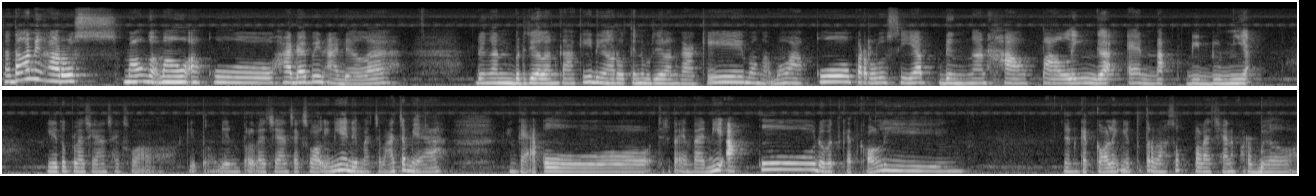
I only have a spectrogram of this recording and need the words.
tantangan yang harus mau nggak mau aku hadapin adalah dengan berjalan kaki dengan rutin berjalan kaki mau nggak mau aku perlu siap dengan hal paling nggak enak di dunia yaitu pelecehan seksual gitu. Dan pelecehan seksual ini ada macam-macam ya yang kayak aku ceritain tadi aku dapat catcalling. Dan catcalling itu termasuk pelecehan verbal.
